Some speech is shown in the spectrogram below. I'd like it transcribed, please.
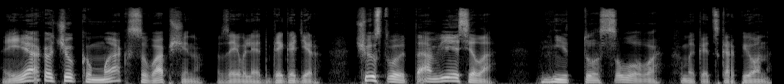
«Я хочу к Максу в общину», — заявляет бригадир. «Чувствую, там весело». «Не то слово», — хмыкает Скорпион.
